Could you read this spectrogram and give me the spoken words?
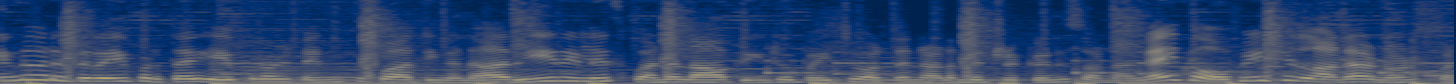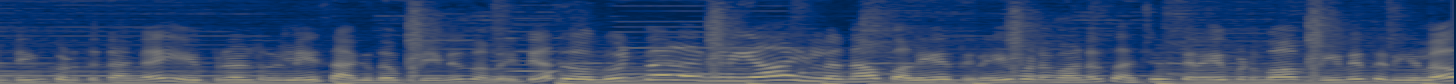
இன்னொரு திரைப்படத்தை ஏப்ரல் டென்த் பார்த்தீங்கன்னா ரீ ரிலீஸ் பண்ணலாம் அப்படின்ற பேச்சுவார்த்தை நடந்துட்டு இருக்குன்னு சொன்னாங்க. இப்போ ஒஃபிஷியலான அனௌன்ஸ்மெண்ட்டையும் கொடுத்துட்டாங்க. ஏப்ரல் ரிலீஸ் ஆகுது அப்படின்னு சொல்லிட்டு. ஸோ குட் பேட் அக்லியா? இல்லைன்னா பழைய திரைப்படமான சச்சின் திரைப்படமா அப்படின்னு தெரியல.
